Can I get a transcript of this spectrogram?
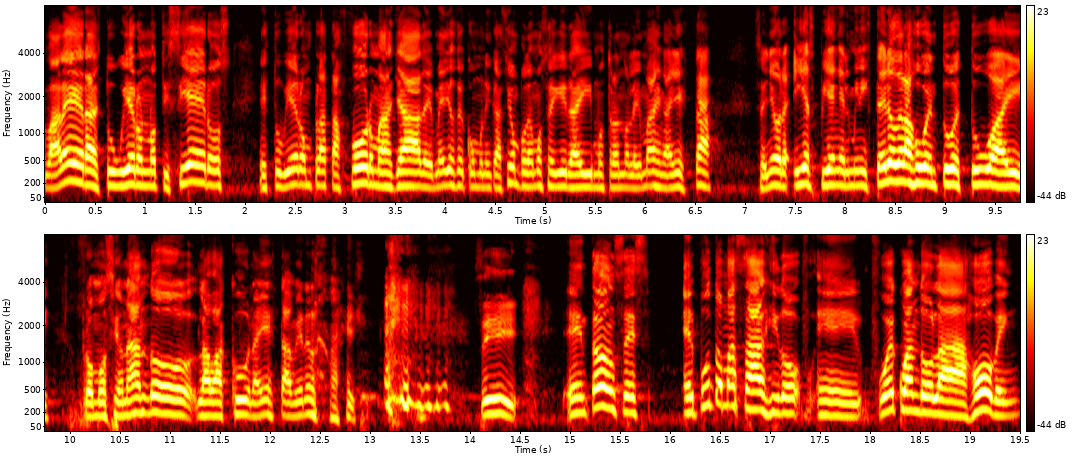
Valera, estuvieron noticieros, estuvieron plataformas ya de medios de comunicación, podemos seguir ahí mostrando la imagen, ahí está, señores, ESPN, el Ministerio de la Juventud estuvo ahí promocionando la vacuna, ahí está, mírenlo ahí. Sí, entonces, el punto más álgido eh, fue cuando la joven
